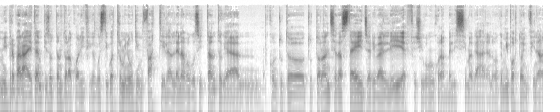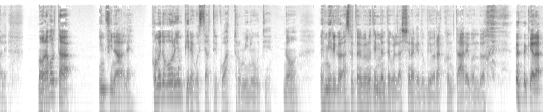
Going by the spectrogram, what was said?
mi preparai ai tempi soltanto la qualifica. Questi quattro minuti, infatti, li allenavo così tanto che mm, con tutto, tutta l'ansia da stage arrivai lì e feci comunque una bellissima gara, no? Che mi portò in finale. Ma una volta in finale, come dovevo riempire questi altri quattro minuti, no? E mi ricordo, aspetta, mi è venuta in mente quella scena che dobbiamo raccontare quando che era,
